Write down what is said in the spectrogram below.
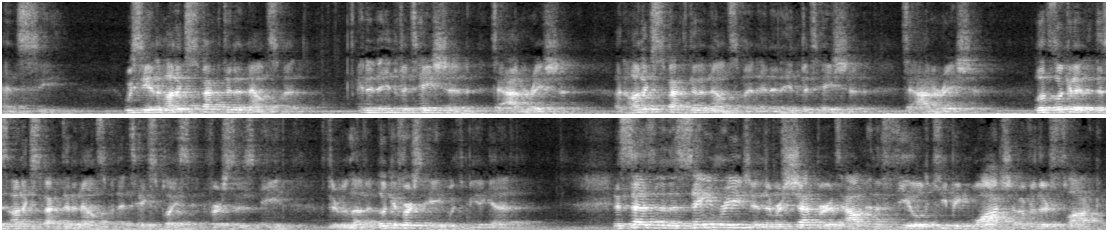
and see. We see an unexpected announcement and an invitation to adoration. An unexpected announcement and an invitation to adoration. Let's look at it, this unexpected announcement that takes place in verses 8 through 11. Look at verse 8 with me again. It says in the same region there were shepherds out in the field keeping watch over their flock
